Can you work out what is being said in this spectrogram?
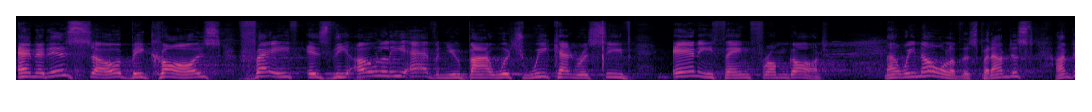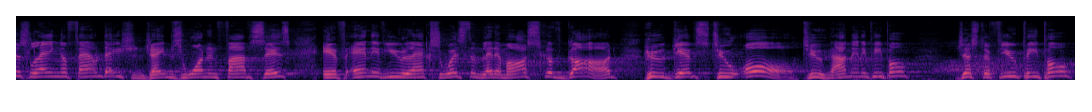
And it is so because faith is the only avenue by which we can receive anything from God. Now we know all of this, but I'm just I'm just laying a foundation. James 1 and 5 says, if any of you lacks wisdom, let him ask of God who gives to all. To how many people? Just a few people?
